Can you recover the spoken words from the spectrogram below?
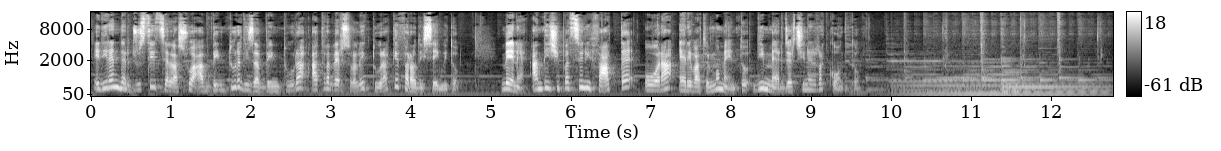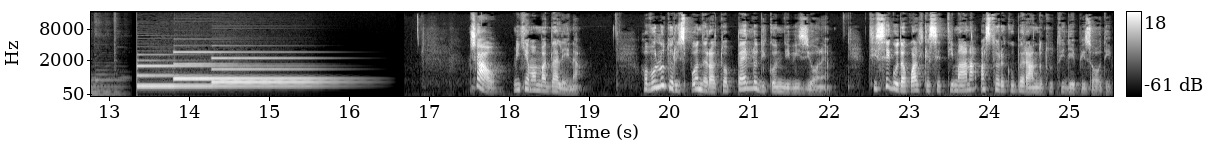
e di rendere giustizia alla sua avventura-disavventura attraverso la lettura che farò di seguito. Bene, anticipazioni fatte, ora è arrivato il momento di immergerci nel racconto. Ciao, mi chiamo Maddalena ho voluto rispondere al tuo appello di condivisione. Ti seguo da qualche settimana, ma sto recuperando tutti gli episodi.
